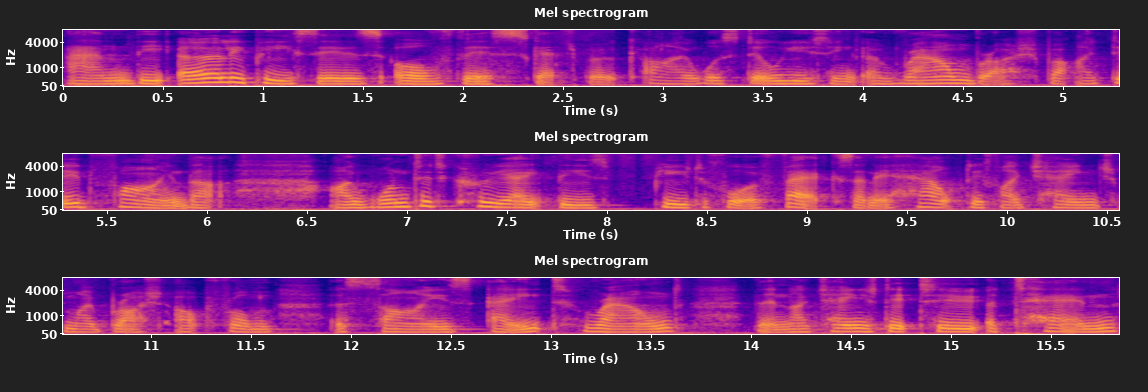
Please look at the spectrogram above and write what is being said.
and the early pieces of this sketchbook I was still using a round brush but I did find that I wanted to create these beautiful effects and it helped if I changed my brush up from a size 8 round. Then I changed it to a 10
